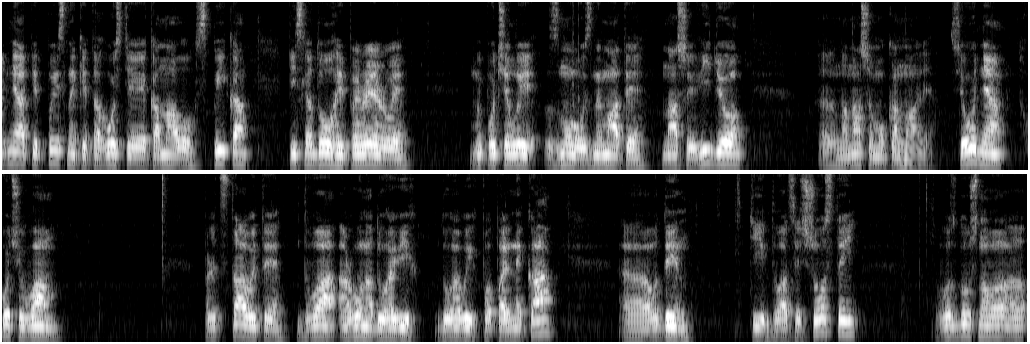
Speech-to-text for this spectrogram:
дня, підписники та гості каналу Спіка. Після довгої перерви ми почали знову знімати наше відео е, на нашому каналі. Сьогодні хочу вам представити два аргонодугових дугових попальника. Е, Один Тік 26 воздушного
